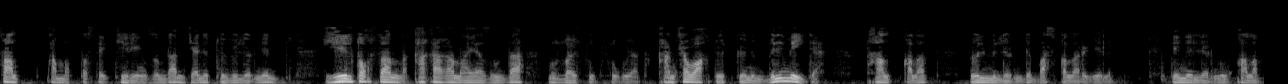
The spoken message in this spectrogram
салып қамап тастайды. Терең зындан және төбелерінен желтоқсан қақаған аязында мұздай суық су құяды. Қанша уақыт өткенін білмейді. Талып қалады бөлмелерінде басқалары келіп денелерін уқалап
